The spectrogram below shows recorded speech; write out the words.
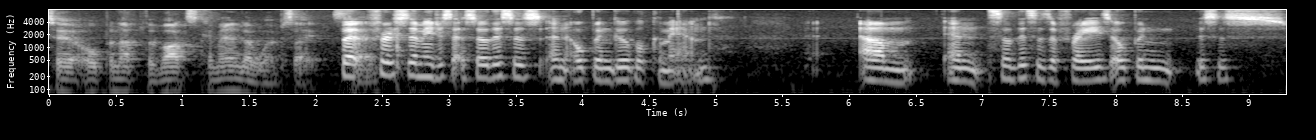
to open up the VoxCommando website. But first, let me just, so this is an open Google command. Um, and so this is a phrase, open, this is,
